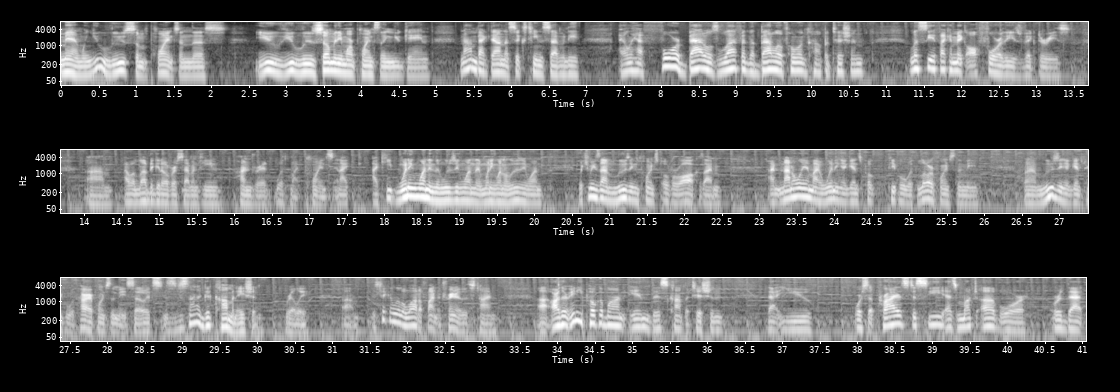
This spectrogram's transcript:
Man, when you lose some points in this, you you lose so many more points than you gain. Now I'm back down to 1670. I only have four battles left in the Battle of Hoenn competition. Let's see if I can make all four of these victories. Um, I would love to get over 1700 with my points, and I I keep winning one and then losing one, then winning one and losing one, which means I'm losing points overall because I'm I'm not only am I winning against people with lower points than me, but I'm losing against people with higher points than me. So it's it's just not a good combination, really. Um, it's taking a little while to find a trainer this time. Uh, are there any Pokemon in this competition that you were surprised to see as much of, or or that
